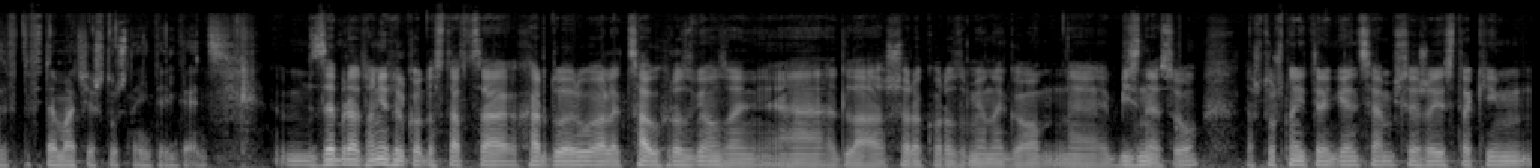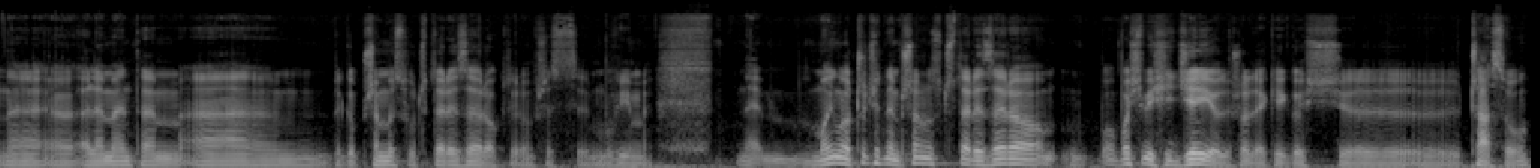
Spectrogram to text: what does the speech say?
w, w temacie sztucznej inteligencji. Zebra to nie tylko dostawca hardware'u, ale całych rozwiązań e, dla szeroko rozumianego e, biznesu. Ta sztuczna inteligencja myślę, że jest takim elementem tego przemysłu 4.0, o którym wszyscy mówimy. W moim odczuciu ten przemysł 4.0 właściwie się dzieje już od jakiegoś czasu.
